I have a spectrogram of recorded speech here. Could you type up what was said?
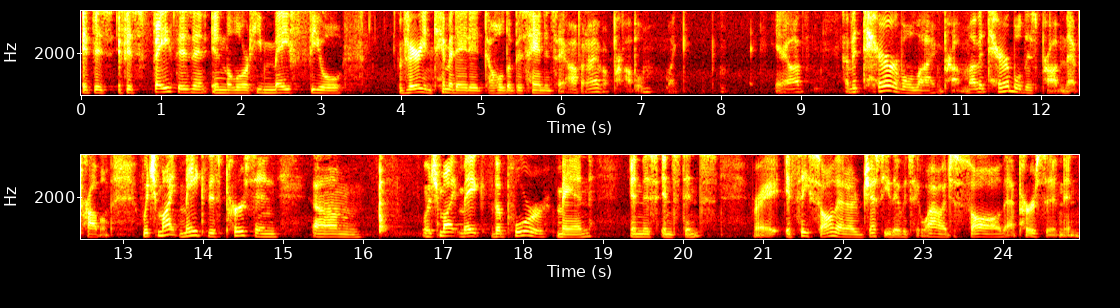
if his if his faith isn't in the Lord, he may feel very intimidated to hold up his hand and say, "Ah, oh, but I have a problem. Like, you know, I've I have a terrible lying problem. I have a terrible this problem, that problem, which might make this person, um, which might make the poor man in this instance, right? If they saw that out of Jesse, they would say, "Wow, I just saw that person and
